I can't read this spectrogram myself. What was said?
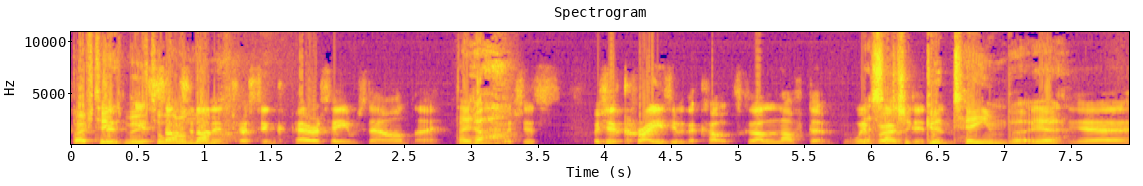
Both teams it's, move to one on one. uninteresting pair of teams now, aren't they? They are. Which is which is crazy with the Colts because I loved them. We They're such a good did, team, but yeah. Yeah,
